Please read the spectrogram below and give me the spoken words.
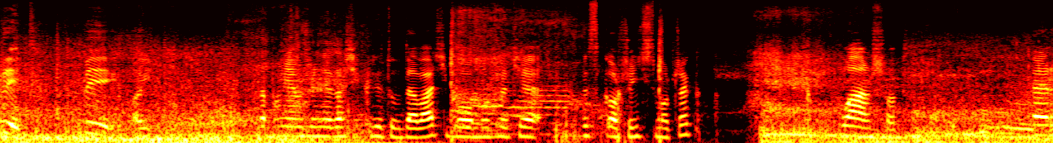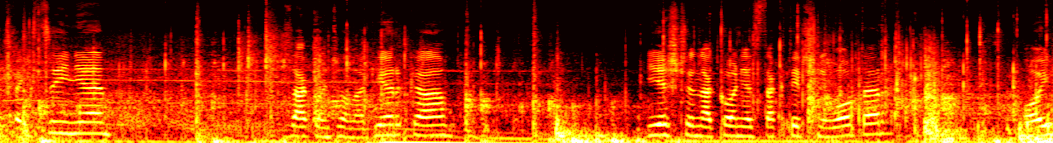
kryt. Pyk. Oj. Zapomniałem, że nie da się krytów dawać, bo możecie wyskoczyć, smoczek. One shot. Perfekcyjnie. Zakończona gierka. Jeszcze na koniec taktyczny water. Oj.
